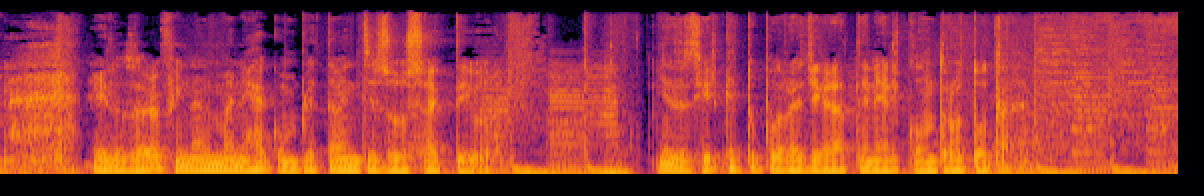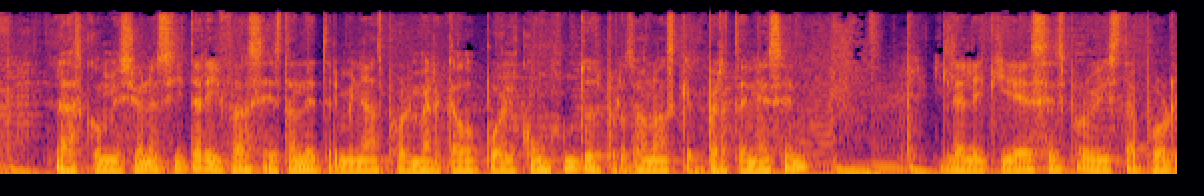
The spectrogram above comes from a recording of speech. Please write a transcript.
el usuario final maneja completamente sus activos. Es decir, que tú podrás llegar a tener control total. Las comisiones y tarifas están determinadas por el mercado por el conjunto de personas que pertenecen y la liquidez es provista por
